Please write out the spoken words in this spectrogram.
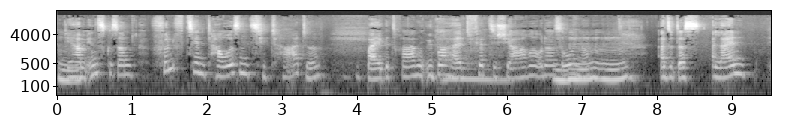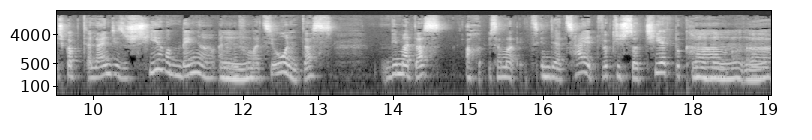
Mhm. die haben insgesamt 15.000 Zitate beigetragen, über Ah. halt 40 Jahre oder so. Mhm, Ne? Also das allein, ich glaube, allein diese schiere Menge an Mhm. Informationen, das, wie man das auch, ich sag mal, in der Zeit wirklich sortiert bekam, Mhm, äh,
